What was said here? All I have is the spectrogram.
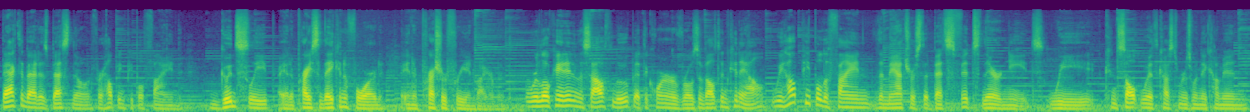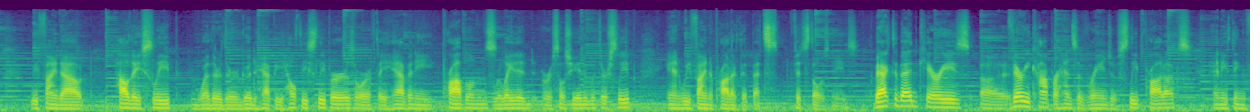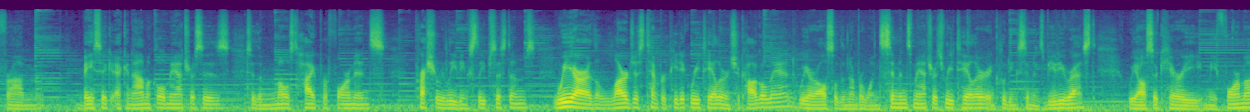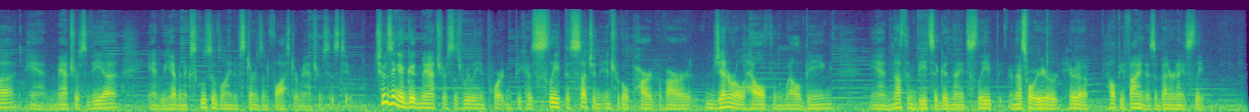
Back to Bed is best known for helping people find good sleep at a price that they can afford in a pressure-free environment. We're located in the South Loop at the corner of Roosevelt and Canal. We help people to find the mattress that best fits their needs. We consult with customers when they come in. We find out how they sleep, whether they're good, happy, healthy sleepers, or if they have any problems related or associated with their sleep, and we find a product that best fits those needs. Back to Bed carries a very comprehensive range of sleep products, anything from basic economical mattresses to the most high performance pressure relieving sleep systems. We are the largest Tempur-Pedic retailer in Chicagoland. We are also the number one Simmons mattress retailer, including Simmons Beautyrest. We also carry Meforma and Mattress Via, and we have an exclusive line of Stearns & Foster mattresses too. Choosing a good mattress is really important because sleep is such an integral part of our general health and well-being, and nothing beats a good night's sleep, and that's what we're here to help you find is a better night's sleep.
